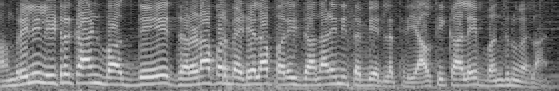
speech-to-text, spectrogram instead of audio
અમરેલી લીટર કાંડ બાદે ધરણા પર બેઠેલા પરેશ દાદાણીની તબિયત લથડી. આવતીકાલે બંધનું એલાન.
